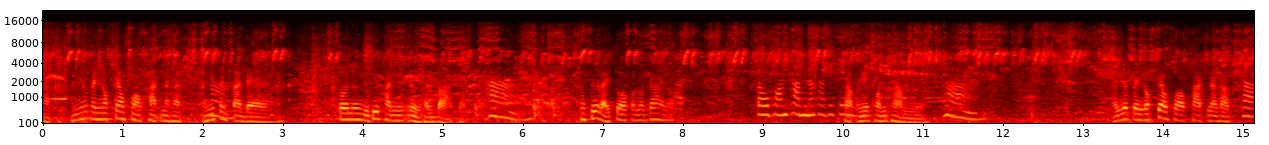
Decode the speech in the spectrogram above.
ครับอันนี้ก็เป็นนกแก้วฟอร์พัดนะครับ อันนี้ค่ะเป็นตาแดง ตัวหนึ่งอยู่ที่พันหนึ่งพันบาทครับค่ะถ้าซื้อหลายตัวก็ลดได้ครับโตพร้อมทำนะคะพี่กุ้ครับงอันนี้พร้อมทำเลยค่ะ อันนี้จะเป็นนกแก้วฟอร์พัดนะครับ ค่ะ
